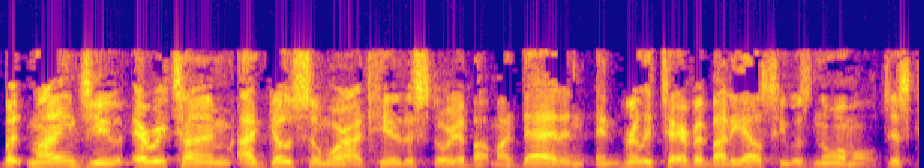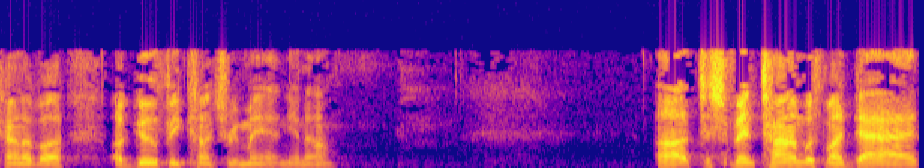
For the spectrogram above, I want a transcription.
But mind you, every time I'd go somewhere, I'd hear the story about my dad, and, and really to everybody else, he was normal, just kind of a, a goofy country man, you know? Uh, to spend time with my dad,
